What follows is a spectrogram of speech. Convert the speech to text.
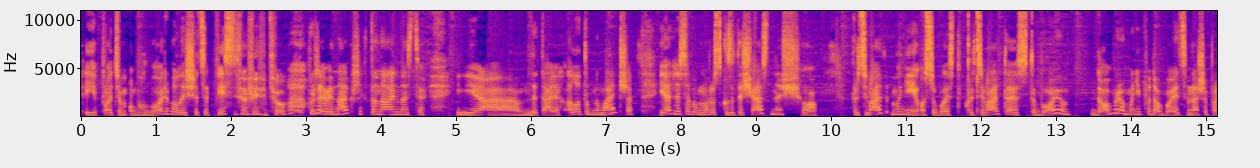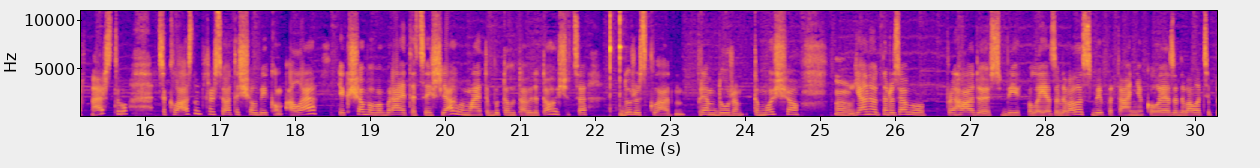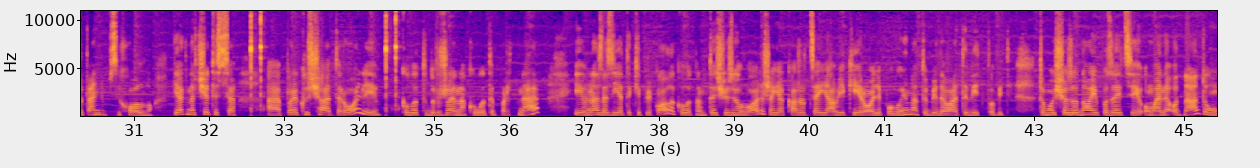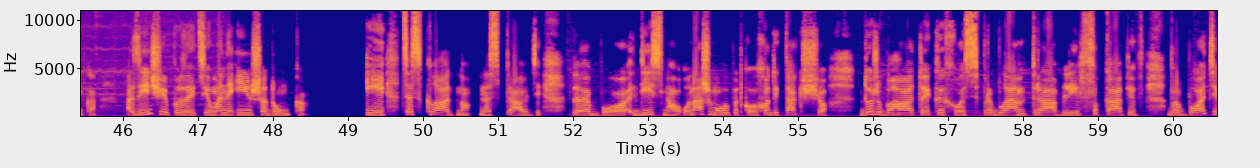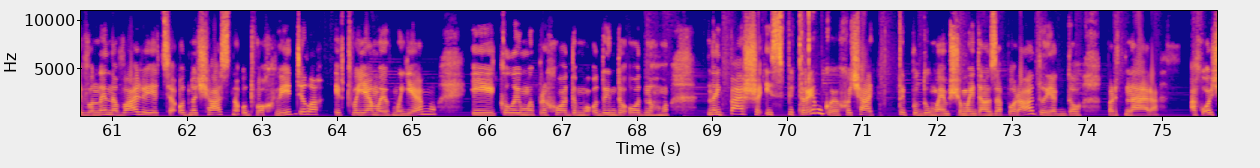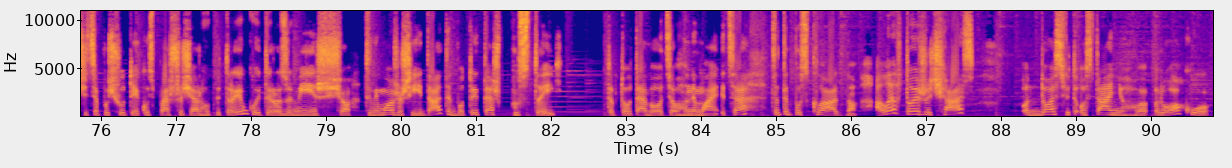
І потім обговорювали, що це після відео вже в інакших тональностях і е, деталях. Але тим не менше, я для себе можу сказати чесно, що працювати мені особисто працювати з тобою добре, мені подобається наше партнерство. Це класно працювати з чоловіком. Але якщо ви вибираєте цей шлях, ви маєте бути готові до того, що це дуже складно, прям дуже. Тому що я неодноразово пригадую собі, коли я задавала собі питання, коли я задавала ці питання психологу, як навчитися е, переключати ролі, коли ти дружина, коли ти партнер. І в нас є такі приколи, коли там ти щось говориш, а я кажу, це я в якій ролі повинна тобі давати відповідь. Тому що з одної позиції у мене одна думка, а з іншої позиції у мене інша думка. І це складно насправді, Е, бо дійсно у нашому випадку виходить так, що дуже багато якихось проблем, траблів, факапів в роботі вони навалюються одночасно у двох відділах, і в твоєму, і в моєму. І коли ми приходимо один до одного, найперше із підтримкою, хоча типу думаємо, що ми йдемо за порадою як до партнера. А хочеться почути якусь першу чергу підтримку, і ти розумієш, що ти не можеш її дати, бо ти теж пустий. Тобто у тебе цього немає. І це, це типу складно. Але в той же час от досвід останнього року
